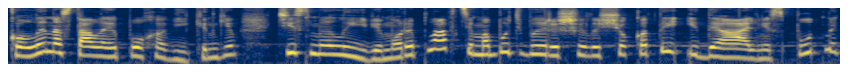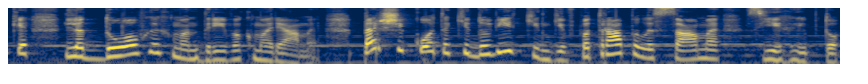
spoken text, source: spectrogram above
Коли настала епоха вікінгів, ті сміливі мореплавці, мабуть, вирішили, що коти ідеальні спутники для довгих мандрівок морями. Перші котики до вікінгів потрапили саме з Єгипту.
